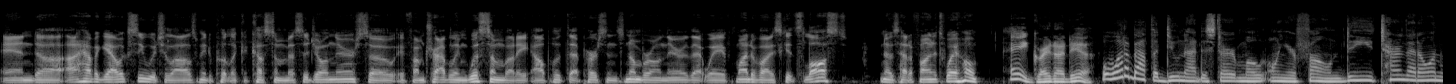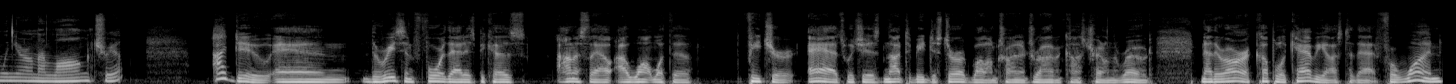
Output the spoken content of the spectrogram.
and uh, I have a Galaxy which allows me to put like a custom message on there. So if I'm traveling with somebody, I'll put that person's number on there. That way, if my device gets lost, it knows how to find its way home. Hey, great idea. Well, what about the do not disturb mode on your phone? Do you turn that on when you're on a long trip? I do, and the reason for that is because honestly, I, I want what the feature adds, which is not to be disturbed while I'm trying to drive and concentrate on the road. Now, there are a couple of caveats to that. For one,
